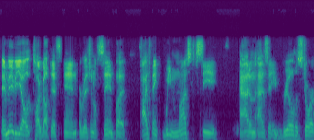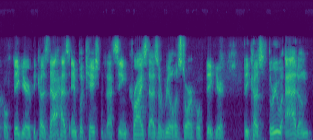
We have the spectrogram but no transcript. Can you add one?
and maybe y'all talk about this in original sin, but I think we must see Adam as a real historical figure because that has implications that seeing Christ as a real historical figure. Because through Adam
